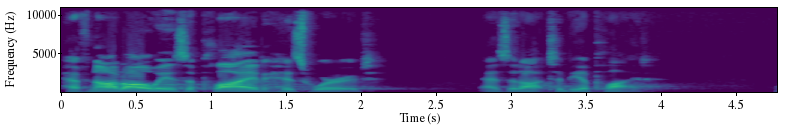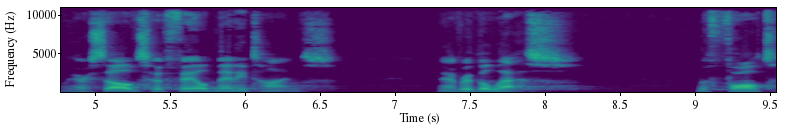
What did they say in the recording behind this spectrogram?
have not always applied His word as it ought to be applied. We ourselves have failed many times. Nevertheless, the fault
